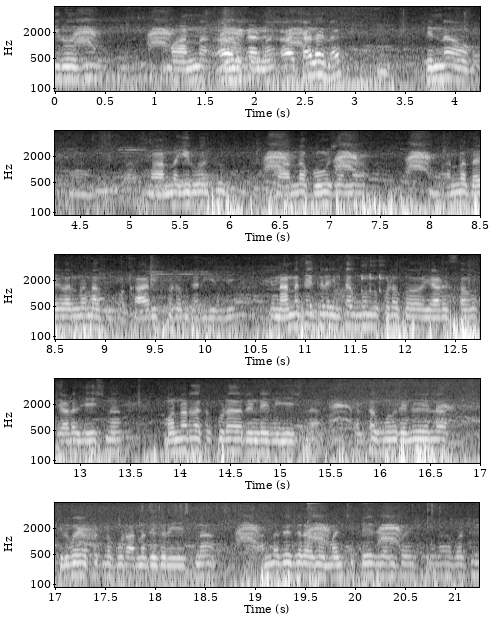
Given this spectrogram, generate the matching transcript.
ఈరోజు మా అన్న అన్న నిన్న మా అన్న ఈరోజు మా అన్న భూమిష్ అన్న మా అన్న దయ వలన నాకు ఒక కారు ఇవ్వడం జరిగింది. నేను అన్న దగ్గర ఇంతకుముందు కూడా ఒక ఏడాది సంవ ఏడాది చేసిన మొన్నటి దాకా కూడా రెండేళ్ళు చేసిన. అంతకుముందు రెండు వేల ఇరవై ఒకటిలో కూడా అన్న దగ్గర చేసిన అన్న దగ్గర ఆయన మంచి పేరు సంపాదించింది కాబట్టి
